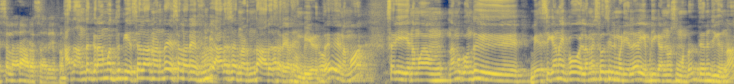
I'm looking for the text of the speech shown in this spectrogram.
எஸ்எல்ஆர் ஆர்எஸ்ஆர் எஃப்எம் அது அந்த கிராமத்துக்கு எஸ்எல்ஆர் நடந்தால் எஸ்எல்ஆர் எஃப்எம்பி ஆர்எஸ்ஆர் நடந்தால் ஆர்எஸ்ஆர் எஃப்எம்பி எடுத்து நம்ம சரி நம்ம நமக்கு வந்து பேசிக்கான இப்போது எல்லாமே சோஷியல் மீடியாவில் எப்படி கன்வர்ஷன் பண்ணுறது தெரிஞ்சுக்கணும்னா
